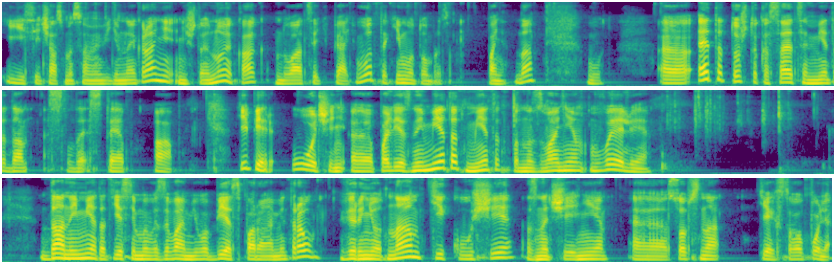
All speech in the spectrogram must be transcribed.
и сейчас мы с вами видим на экране не что иное, как 25. Вот таким вот образом. Понятно, да? Вот. Э, это то, что касается метода Step Up. Теперь очень э, полезный метод, метод под названием Value. Данный метод, если мы вызываем его без параметров, вернет нам текущее значение, э, собственно, текстового поля.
